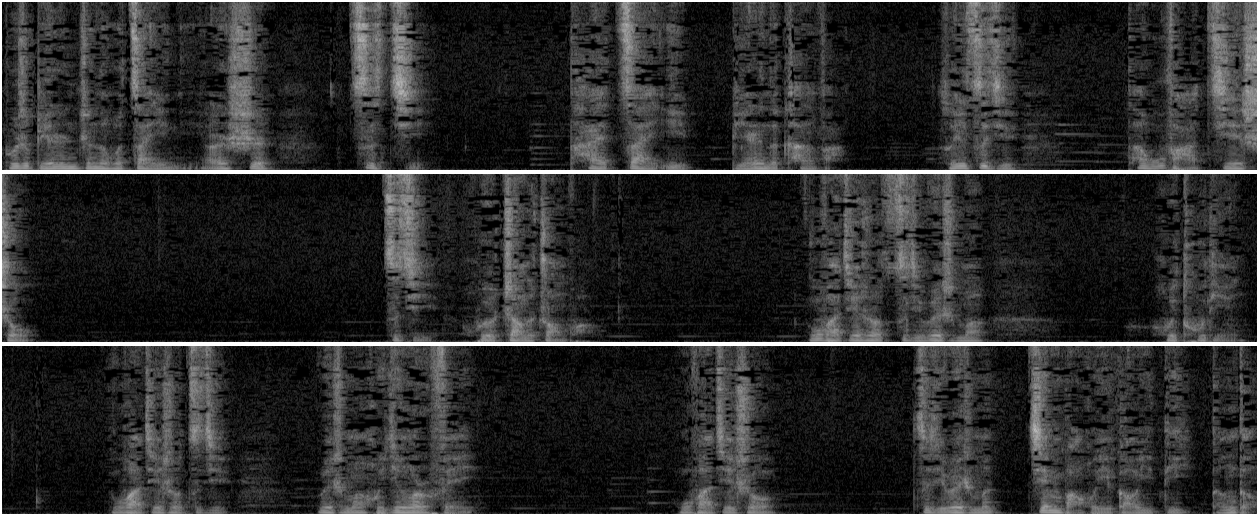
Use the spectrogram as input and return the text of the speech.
不是别人真的会在意你，而是自己太在意别人的看法，所以自己。他无法接受自己会有这样的状况，无法接受自己为什么会秃顶，无法接受自己为什么会婴儿肥，无法接受自己为什么肩膀会一高一低等等，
